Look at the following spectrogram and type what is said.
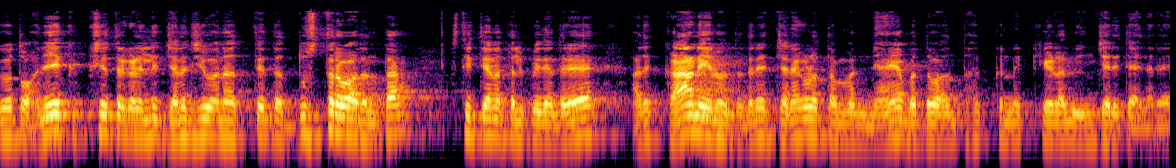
ಇವತ್ತು ಅನೇಕ ಕ್ಷೇತ್ರಗಳಲ್ಲಿ ಜನಜೀವನ ಅತ್ಯಂತ ದುಸ್ತರವಾದಂಥ ಸ್ಥಿತಿಯನ್ನು ತಲುಪಿದೆ ಅಂದರೆ ಅದಕ್ಕೆ ಕಾರಣ ಏನು ಅಂತಂದರೆ ಜನಗಳು ತಮ್ಮ ನ್ಯಾಯಬದ್ಧವಾದಂಥ ಹಕ್ಕನ್ನು ಕೇಳಲು ಹಿಂಜರಿತಾ ಇದ್ದಾರೆ.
